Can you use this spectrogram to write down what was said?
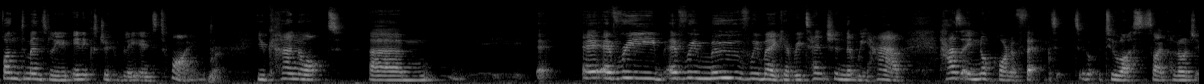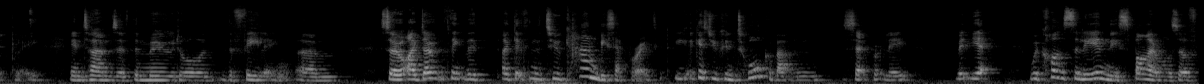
fundamentally and inextricably intertwined. Right. You cannot. Um, Every every move we make, every tension that we have, has a knock on effect to, to us psychologically in terms of the mood or the feeling. Um, so I don't think that I don't think the two can be separated. I guess you can talk about them separately, but yet we're constantly in these spirals of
